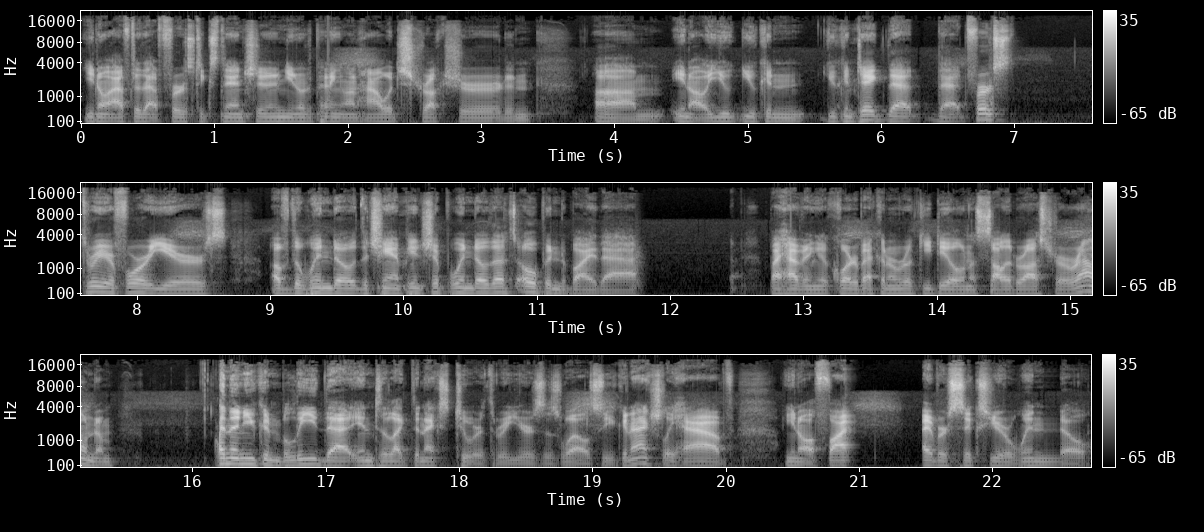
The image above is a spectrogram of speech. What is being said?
you know, after that first extension, you know, depending on how it's structured and um, you know, you, you can you can take that that first three or four years of the window, the championship window that's opened by that, by having a quarterback on a rookie deal and a solid roster around him. And then you can bleed that into like the next two or three years as well. So you can actually have, you know, a five, five or six year window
